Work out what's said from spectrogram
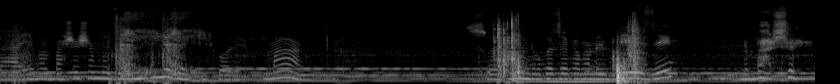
ভাই, আমার বাসার সামনে জমি হিলে যায় কি করে? মার এখন ঢোকা যাক আমাদের বেজে মানে বাসায়।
